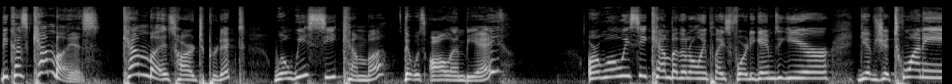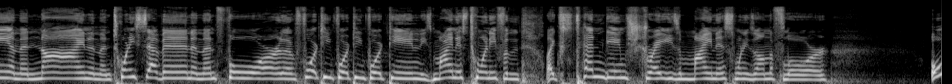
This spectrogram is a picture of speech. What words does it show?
Because Kemba is. Kemba is hard to predict. Will we see Kemba that was all NBA? Or will we see Kemba that only plays 40 games a year, gives you 20, and then 9, and then 27, and then 4, and then 14, 14, 14, and he's minus 20 for the, like 10 games straight. He's minus when he's on the floor. Or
